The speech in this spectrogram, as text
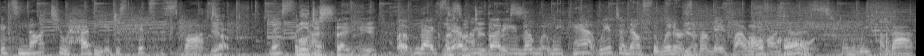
It's not too heavy, it just hits the spot. Yeah. Nicely We'll done. just stay here. Up next, Let's everybody, the, we can't. We have to announce the winners Yeah. of our Mayflower Of contest course. when we come back.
